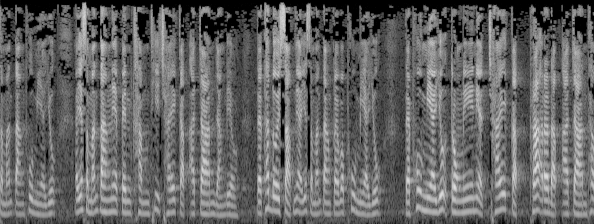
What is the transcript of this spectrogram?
สมันตังผู้มีอายุอายสมันตังเนี่ยเป็นคำที่ใช้กับอาจารย์อย่างเดียว แต่ถ้าโดยศัพท์เนี่ยอายสมันตังแปลว่าผู้มีอายุ แต่ผู้มีอายุตรงนี้เนี่ยใช้กับพระระดับอาจารย์เท่า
